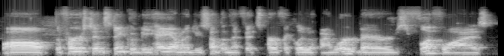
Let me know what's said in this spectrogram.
while the first instinct would be, hey, I'm going to do something that fits perfectly with my word bearers, fluff wise,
